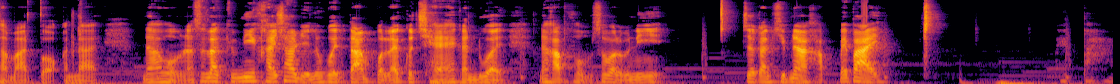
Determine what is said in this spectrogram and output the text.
สามารถบอกกันได้นะครับผมนะสำหรับคลิปนี้ใครชอบอย่าลืมกดติดตามกดไลค์กดแชร์ให้กันด้วยนะครับผมสำหรับวันนี้ เจอกันคลิปหน้าครับบ๊ายบายบ๊ายบาย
